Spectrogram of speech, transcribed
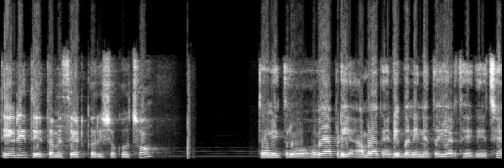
તે રીતે તમે સેટ કરી શકો છો. તો મિત્રો, હવે આપણી આમળા કેન્ડી બનીને તૈયાર થઈ ગઈ છે.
